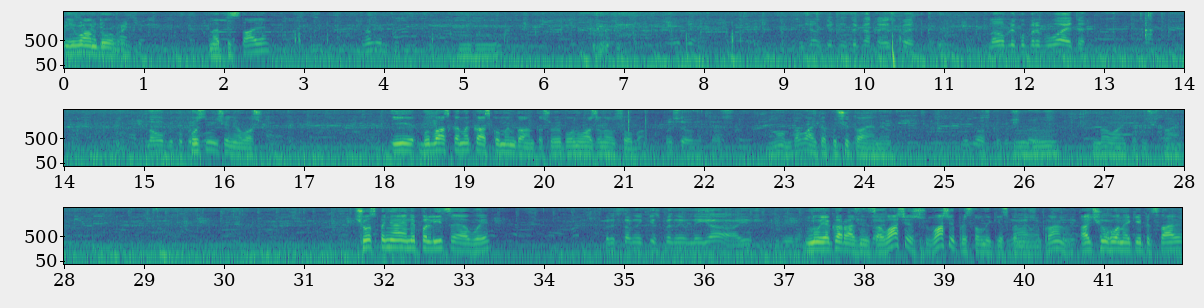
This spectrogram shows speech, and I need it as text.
І вам добре. На підставі? Хвилинку. Учасники ТЦК та СП. На обліку перебуваєте? На обліку перебуваєте? Посвідчення ваше. І, будь ласка, наказ коменданта, що ви повноважена особа. Ось наказ. Ну, давайте почитаємо його. Будь ласка, почитайте. Мгм. Давайте почитаємо. Що спиняє не поліція, а ви? Представники спинив не я, а інші підійма. Ну яка різниця? Ваші ж ваші представники спинили, Наші правильно? представники, А так. чого на якій підставі?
